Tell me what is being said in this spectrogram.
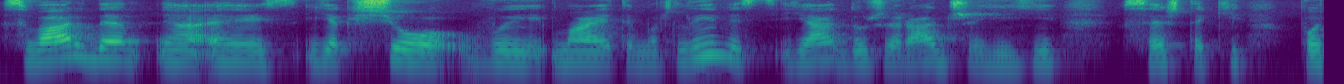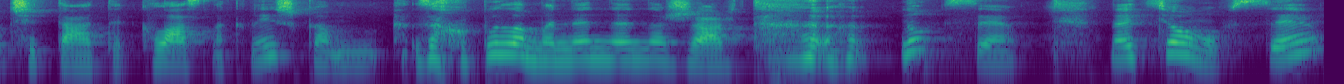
з Варди. Е, е, Якщо ви маєте можливість, я дуже раджу її все ж таки почитати. Класна книжка. Захопила мене не на жарт. Ну, все. На цьому все.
